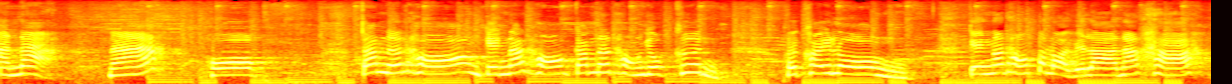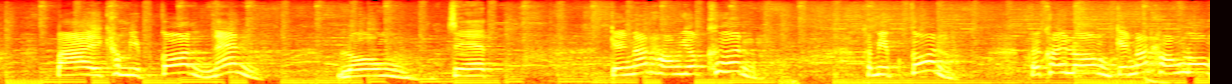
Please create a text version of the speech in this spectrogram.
นั้นน่ะ นะหก ล้ามเนื้อท้อง เก่งหน้าท้องกล้ามเนื้อท้องยกขึ้น ค่อยๆลง เก่งหน้าท้องตลอดเวลานะคะ ไปขมิบก้นแน่น ลงเจ็ดเก่งหน้าท้องยกขึ้น ขมิบก้น ค่อยๆลง เก่งหน้าท้องลง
